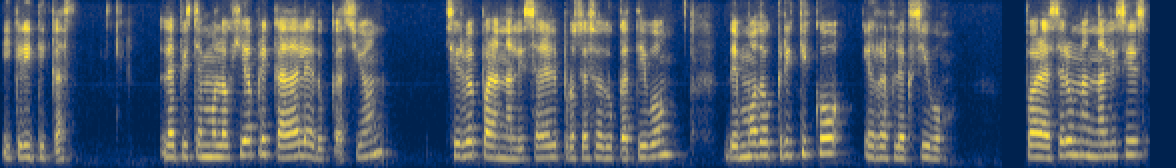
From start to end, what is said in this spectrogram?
y críticas. La epistemología aplicada a la educación sirve para analizar el proceso educativo de modo crítico y reflexivo, para hacer un análisis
